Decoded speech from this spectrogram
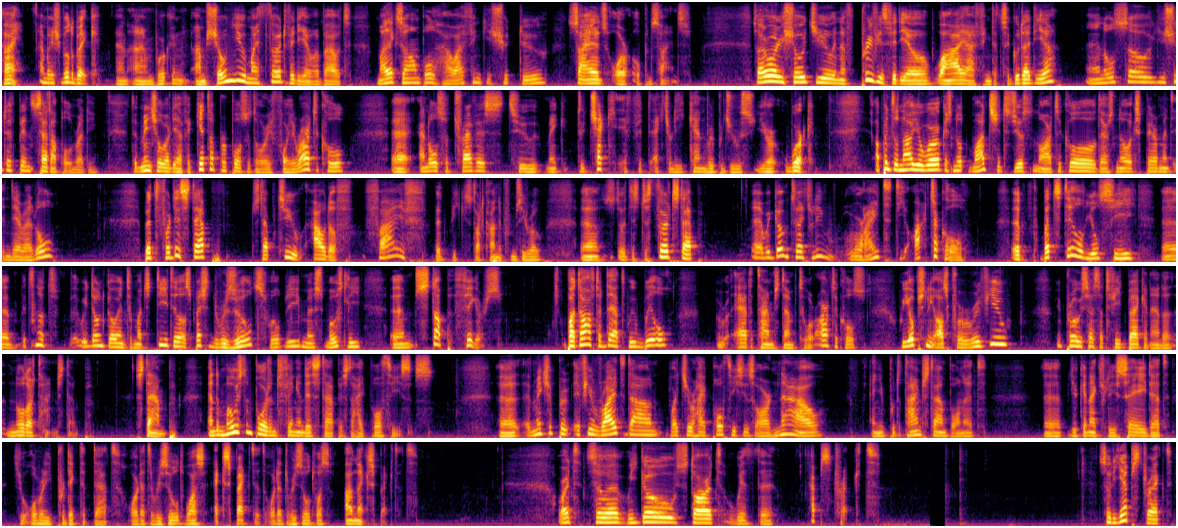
Hi, I'm Richard Bilderbeek and I'm working I'm showing you my third video about my example how I think you should do science or open science. So I already showed you in a previous video why I think that's a good idea and also you should have been set up already. That means you already have a GitHub repository for your article uh, and also Travis to make to check if it actually can reproduce your work. Up until now your work is not much, it's just an article, there's no experiment in there at all. But for this step, step 2 out of 5, but we start counting from 0, uh, so it's the third step, uh, we're going to actually write the article. Uh, but still you'll see uh, it's not we don't go into much detail especially the results will be mostly um, stop figures but after that we will add a timestamp to our articles. We optionally ask for a review. We process that feedback and add another timestamp. Stamp. And the most important thing in this step is the hypothesis. Uh, it makes you, if you write down what your hypotheses are now and you put a timestamp on it, uh, you can actually say that you already predicted that or that the result was expected or that the result was unexpected. Alright, so uh, we go start with the abstract. So the abstract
